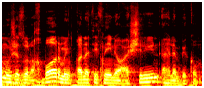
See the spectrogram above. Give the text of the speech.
موجز الأخبار من قناة 22 أهلا بكم.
